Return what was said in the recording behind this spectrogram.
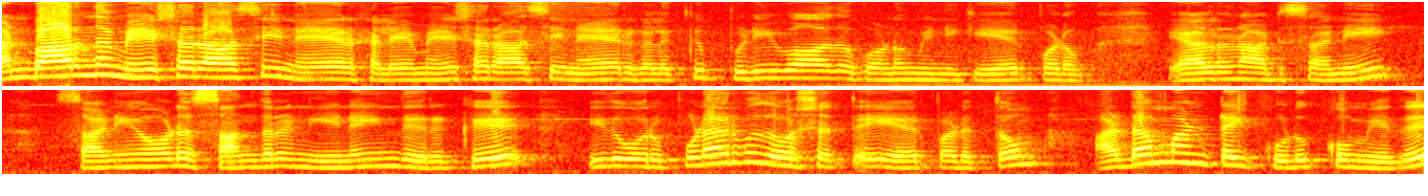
அன்பார்ந்த மேஷராசி நேயர்களே மேஷராசி நேயர்களுக்கு பிடிவாத குணம் இன்னைக்கு ஏற்படும். ஏழநாட்டு சனி சனியோட சந்திரன் இணைந்து இருக்கு. இது ஒரு புணர்வு தோஷத்தை ஏற்படுத்தும் அடமண்டை கொடுக்கும் இது.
